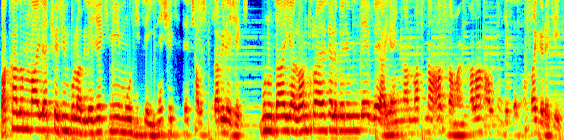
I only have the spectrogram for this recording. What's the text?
Bakalım Layla çözüm bulabilecek mi, mucizeyi ne şekilde çalıştırabilecek? Bunu da ya özel bölümünde veya yayınlanmasına az zaman kalan 6. sezonda göreceğiz.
